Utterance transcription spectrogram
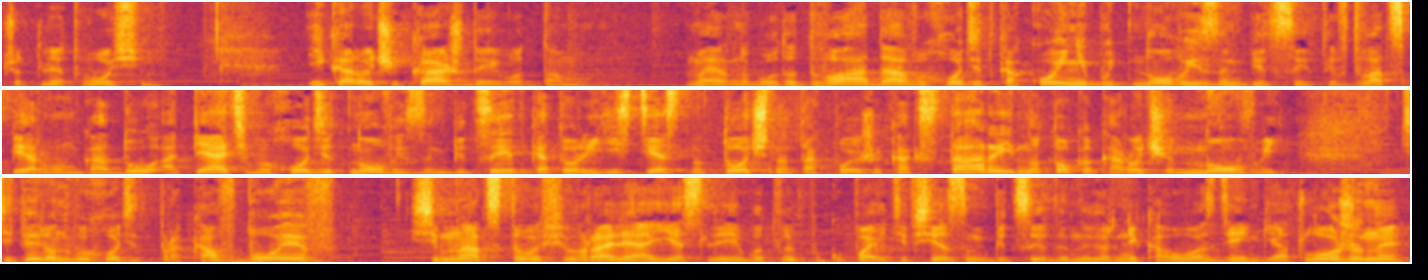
что-то лет 8. И, короче, каждый вот там наверное, года два, да, выходит какой-нибудь новый зомбицид. И в 21 году опять выходит новый зомбицид, который, естественно, точно такой же, как старый, но только, короче, новый. Теперь он выходит про ковбоев. 17 февраля, если вот вы покупаете все зомбициды, наверняка у вас деньги отложены.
